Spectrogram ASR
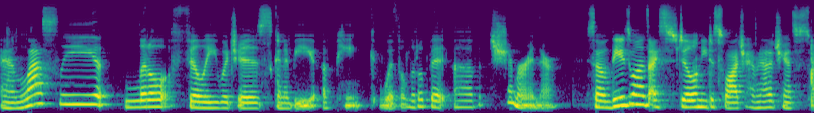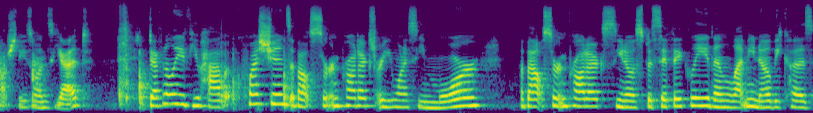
And lastly, Little Philly, which is going to be a pink with a little bit of shimmer in there. So these ones I still need to swatch. I haven't had a chance to swatch these ones yet. Definitely if you have questions about certain products or you want to see more about certain products, you know, specifically, then let me know because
